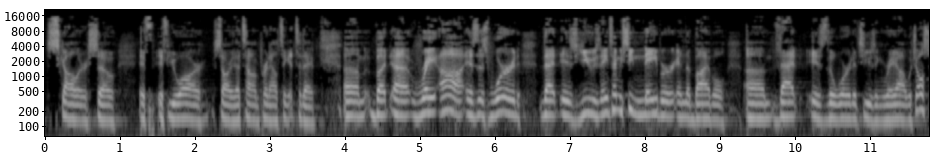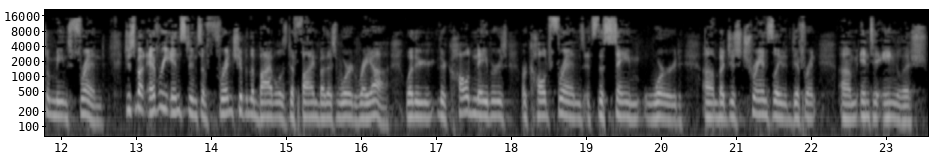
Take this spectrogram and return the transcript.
scholar, so if, if you are, sorry, that's how I'm pronouncing it today. Um, but uh, re'ah is this word that is used. Anytime you see neighbor in the Bible, um, that is the word it's using, re'ah, which also means friend. Just about every instance of friendship in the Bible is defined by this word re'ah. Whether they're called neighbors or called friends, it's the same word, um, but just translated different um, into English.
